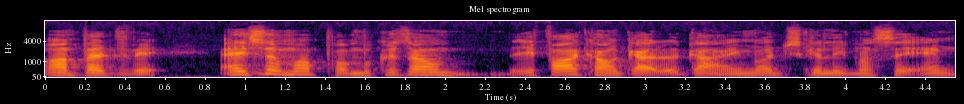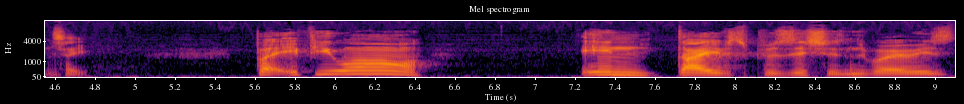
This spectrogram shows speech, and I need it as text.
I've had with it. And it's not my problem because I'm if I can't go to the game, I'm just gonna leave my seat empty. But if you are in Dave's position where his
